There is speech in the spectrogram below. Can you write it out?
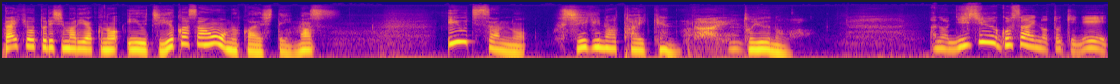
代表取締役の井内由香さんをお迎えしています。井内さんの不思議な体験というのは、あの25歳の時に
